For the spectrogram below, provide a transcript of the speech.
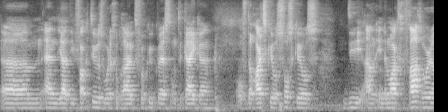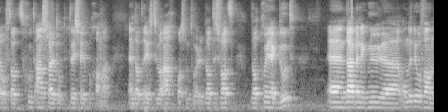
Ehm, en ja, die vacatures worden gebruikt voor QQuest om te kijken of de hard skills, soft skills die aan, in de markt gevraagd worden, of dat goed aansluit op het TC-programma. En dat eventueel aangepast moet worden. Dat is wat dat project doet. En daar ben ik nu eh, onderdeel van.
